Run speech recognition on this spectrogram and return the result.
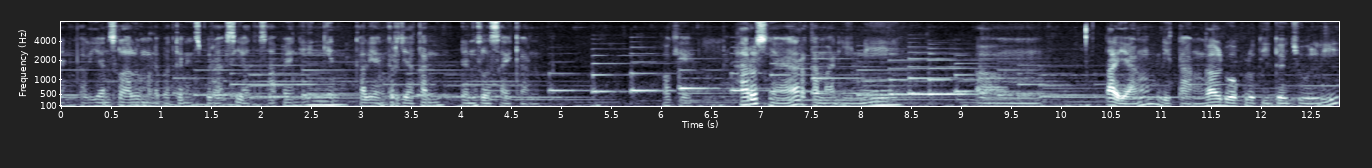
dan kalian selalu mendapatkan inspirasi atas apa yang ingin kalian kerjakan dan selesaikan. Oke, harusnya rekaman ini um, tayang di tanggal 23 Juli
